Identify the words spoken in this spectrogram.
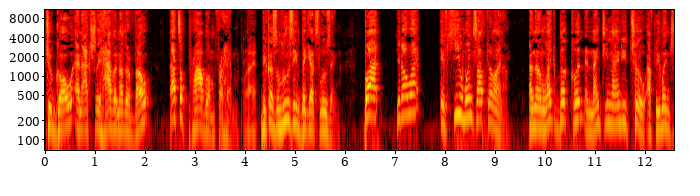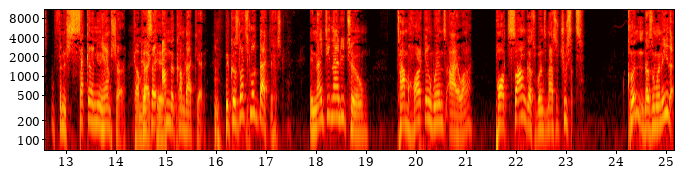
to go and actually have another vote? That's a problem for him. Right. because losing begets losing. But you know what? If he wins south carolina and then like bill clinton in 1992 after he win, finished second in new hampshire can Comeback say kid. i'm the comeback kid. Because let's look back to history. In 1992 tom harkin wins iowa. Paul tsongas wins massachusetts. Clinton doesn't win either.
